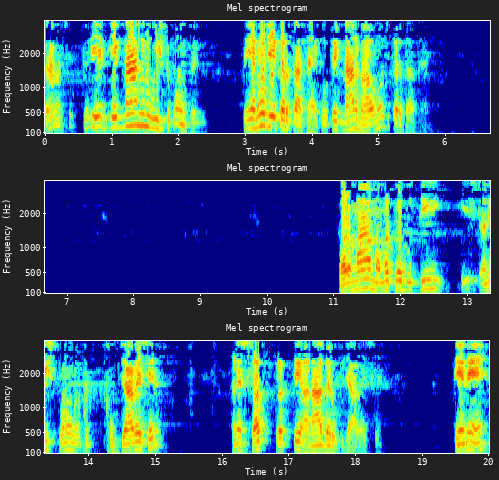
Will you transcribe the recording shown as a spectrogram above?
બરાબર છે? તો એ જ્ઞાનીનું પણ થયું? એનો જ એ કરતા થાય, પોતે જ્ઞાન ભાવનો જ કરતા થાય. પરમા મમત્વ બુદ્ધિ ઈષ્ટ અનિષ્ટપણું ઉપજાવે છે અને સત પ્રત્યે અનાદર ઉપજાવે છે. તેને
